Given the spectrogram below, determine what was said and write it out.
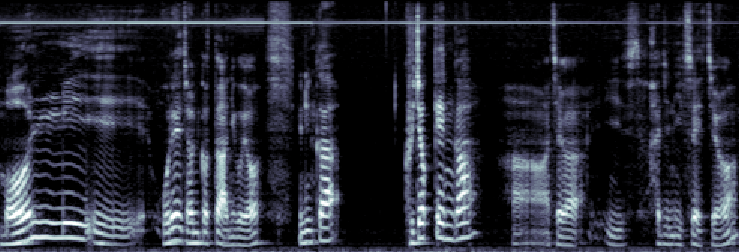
멀리 오래 전 것도 아니고요. 그러니까 그저께인가 아, 제가 이 사진 입수했죠.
